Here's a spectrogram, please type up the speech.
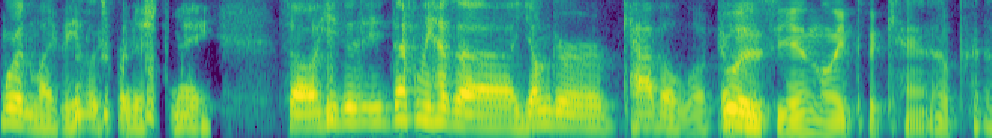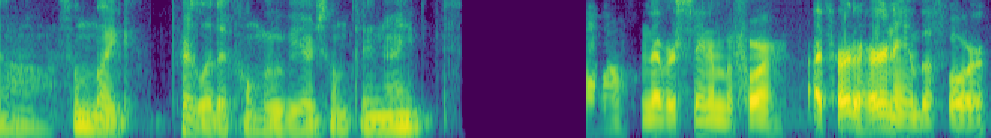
More than likely, he looks British to me. So he he definitely has a younger Cavill look. Who he? was he in like the can uh, oh, some like political movie or something, right? Oh, never seen him before. I've heard of her name before.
